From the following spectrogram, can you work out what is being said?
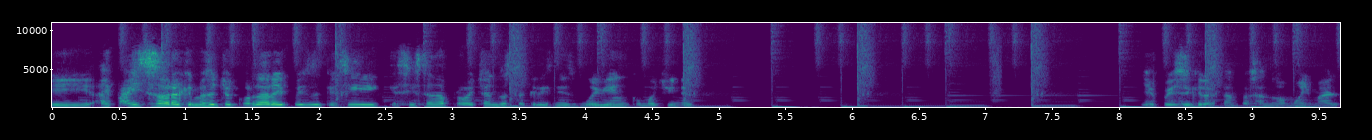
Y hay países ahora que me has hecho acordar, hay países que sí, que sí están aprovechando esta crisis muy bien, como China. Y hay países que la están pasando muy mal.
